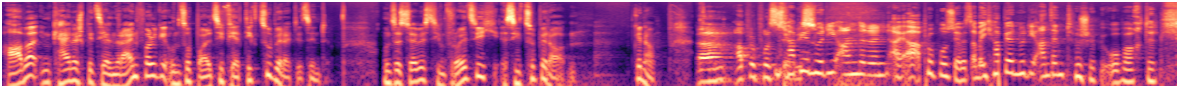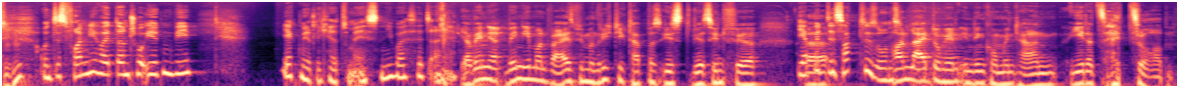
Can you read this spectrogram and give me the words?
aber in keiner speziellen Reihenfolge und sobald sie fertig zubereitet sind. Unser Serviceteam freut sich, Sie zu beraten. Genau. Ähm, apropos Ich habe ja nur die anderen, äh, apropos Service, aber ich habe ja nur die anderen Tische beobachtet. Mhm. Und das fand ich halt dann schon irgendwie ja, gemütlicher zum Essen. Ich weiß jetzt auch nicht. Ja, wenn, wenn jemand weiß, wie man richtig Tapas isst, wir sind für Ja, äh, bitte sagt es uns. Anleitungen in den Kommentaren jederzeit zu haben.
